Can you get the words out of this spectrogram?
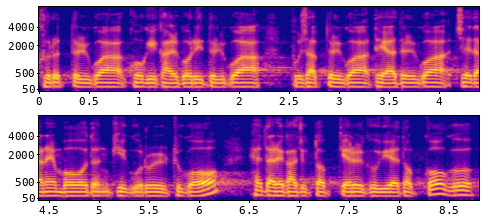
그릇들과 고기 갈고리들과 부삽들과 대야들과 제단의 모든 기구를 두고 해달의 가죽 덮개를 그 위에 덮고 그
